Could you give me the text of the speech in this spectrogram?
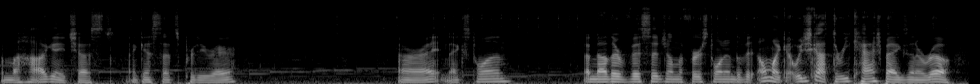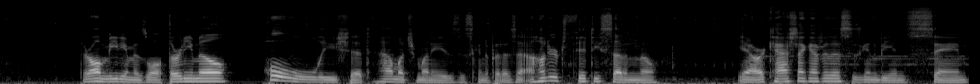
A mahogany chest. I guess that's pretty rare. Alright, next one. Another visage on the first one in the Oh my god, we just got three cash bags in a row. They're all medium as well. 30 mil. Holy shit. How much money is this going to put us at? 157 mil. Yeah, our cash stack after this is going to be insane.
